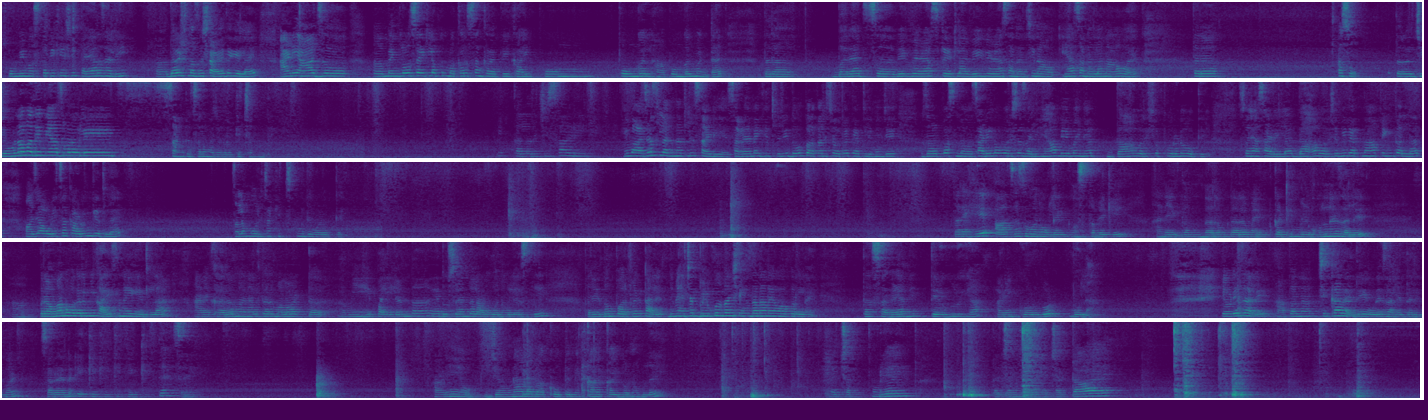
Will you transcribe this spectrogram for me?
सो मी मस्तपैकी अशी तयार झाली. दर्श माझं शाळेत गेलाय. आणि आज मेंगलोर साईडला पण मकर संक्रांती काही पोंग पोंगल हा पोंगल म्हणतात. तर बऱ्याच वेगवेगळ्या स्टेटला वेगवेगळ्या सणाची नाव ह्या सणाला नाव आहेत. तर असो. तर जेवणामध्ये मी आज बनवले सांगते चला माझ्याबरोबर किचनमध्ये एक कलरची साडी ही माझ्याच लग्नातली साडी आहे. सगळ्यांना घेतलेली. दोन प्रकारची होत्या त्यातली. म्हणजे जवळपास नऊ साडेनऊ वर्ष झाली. ह्या मे महिन्यात दहा वर्ष पूर्ण होतील. सो ह्या साडीला दहा वर्ष. मी त्यातनं हा पिंक कलर माझ्या आवडीचा काढून घेतलाय. चला मोरीच्या किचनमध्ये वळवते. तर हे आजच बनवले मस्तपैकी आणि एकदम नरम नरम आहेत. कठीण बिलकुल नाही झाले. प्रमाण वगैरे मी काहीच नाही घेतला. आणि खरं म्हणाल तर मला वाटतं मी हे पहिल्यांदा या दुसऱ्यांदा लाडू बनवले असतील तर एकदम परफेक्ट आलेत. मी ह्याच्यात बिलकुल पण शेंगदाणा नाही वापरला आहे तर सगळ्यांनी तिळगुळ घ्या आणि गोड गोड बोला. एवढे झाले. आपण चिकार आहे ते एवढे झाले तरी पण. सगळ्यांना एक एक एक एक एक द्यायचं आहे आणि हो जेवणाला दाखवते मी काय काय बनवलंय. ह्याच्यात पुरे आहेत. त्याच्यानंतर ह्याच्यात डाळ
